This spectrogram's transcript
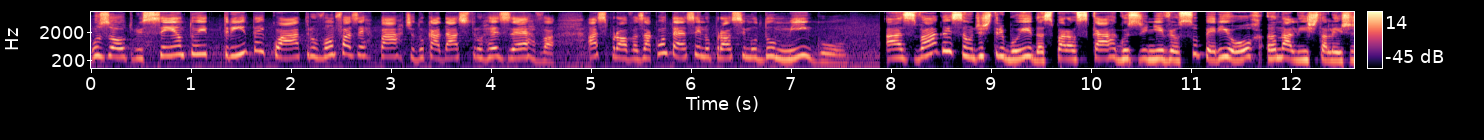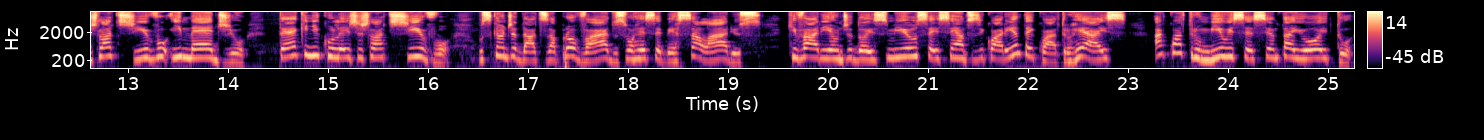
Os outros 134 vão fazer parte do cadastro reserva. As provas acontecem no próximo domingo. As vagas são distribuídas para os cargos de nível superior, analista legislativo e médio, técnico legislativo. Os candidatos aprovados vão receber salários que variam de R$ 2.644 a R$ 4.068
